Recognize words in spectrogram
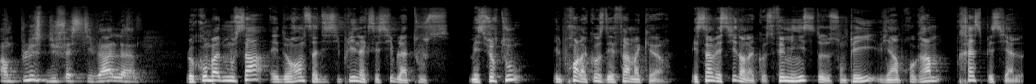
en plus du festival. Le combat de Moussa est de rendre sa discipline accessible à tous. Mais surtout, il prend la cause des femmes à cœur et s'investit dans la cause féministe de son pays via un programme très spécial.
